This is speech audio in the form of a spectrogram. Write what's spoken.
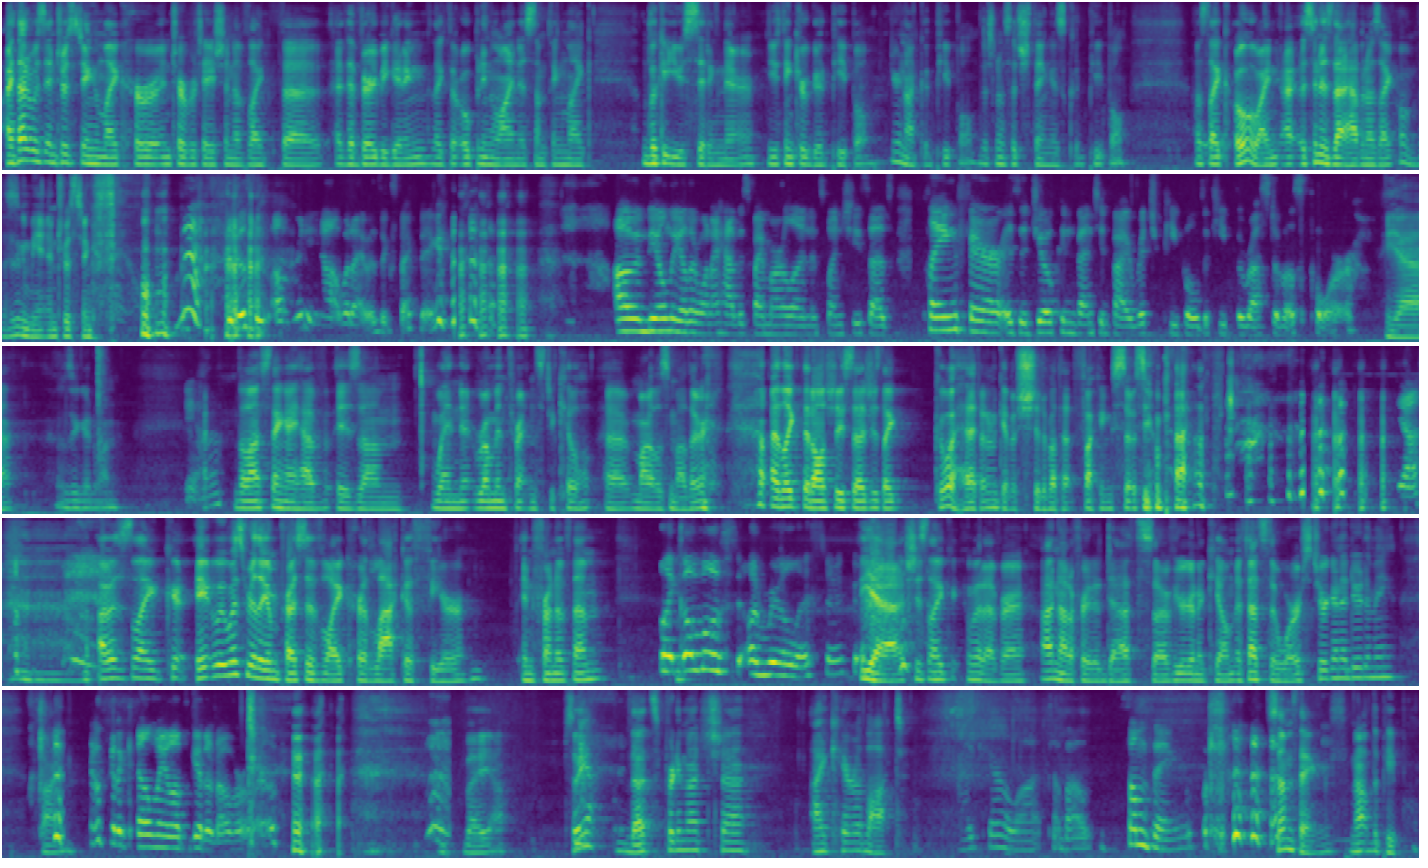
I thought it was interesting, like her interpretation of like the at the very beginning, like the opening line is something like, "Look at you sitting there. You think you're good people. You're not good people. There's no such thing as good people." I was like, "Oh!" I, I as soon as that happened, I was like, "Oh, this is gonna be an interesting film." this is already not what I was expecting. Um, the only other one I have is by Marla, and it's when she says, "Playing fair is a joke invented by rich people to keep the rest of us poor." yeah, that was a good one. Yeah, The last thing I have is um, when Roman threatens to kill uh, Marla's mother. I like that all she says. She's like, "Go ahead. I don't give a shit about that fucking sociopath." yeah, I was like, it, it was really impressive, like her lack of fear in front of them. like almost unrealistic. Yeah, she's like, whatever. I'm not afraid of death. So if you're gonna kill me, if that's the worst you're gonna do to me, fine. You're just gonna kill me. Let's get it over with. but yeah. So yeah, that's pretty much. Uh, I care a lot. I care a lot about some things, Some things, not the people.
